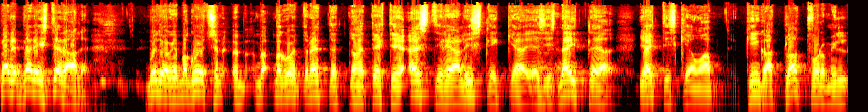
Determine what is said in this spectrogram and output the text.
päris, päris terane. muidugi ma kujutasin, ma kujutan ette, et noh, et tehti hästi realistlik ja, ja siis näitleja jättiski oma kingad platvormil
